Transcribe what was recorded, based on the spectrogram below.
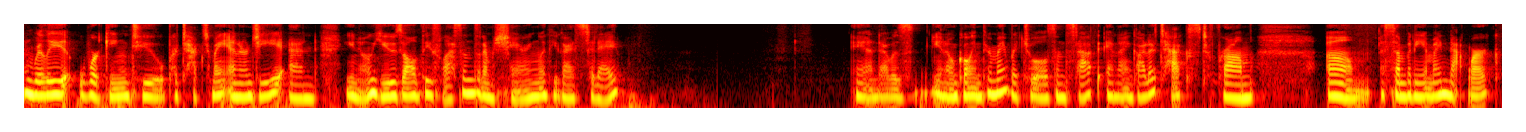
really working to protect my energy and you know use all these lessons that I'm sharing with you guys today and I was, you know, going through my rituals and stuff, and I got a text from um, somebody in my network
